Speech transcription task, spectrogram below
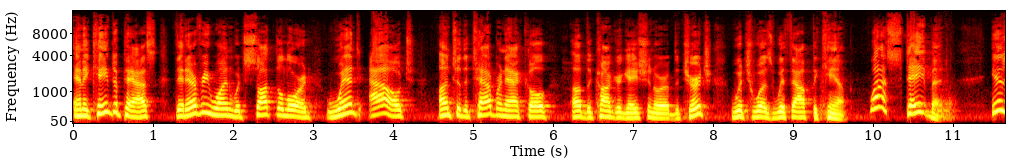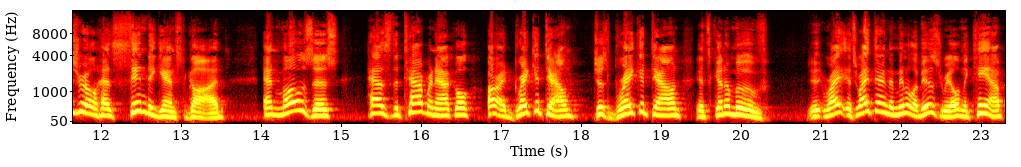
And it came to pass that everyone which sought the Lord went out unto the tabernacle of the congregation or of the church, which was without the camp. What a statement. Israel has sinned against God, and Moses has the tabernacle. All right, break it down. Just break it down. It's going to move. Right? It's right there in the middle of Israel in the camp.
